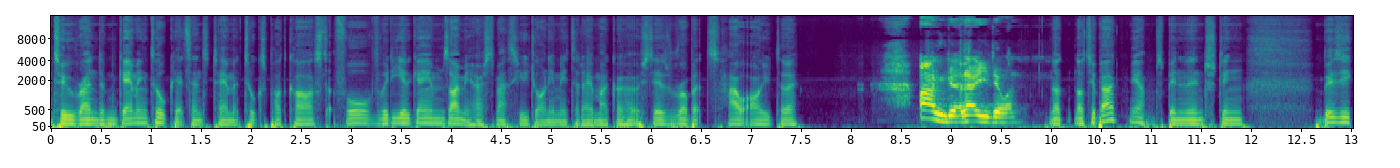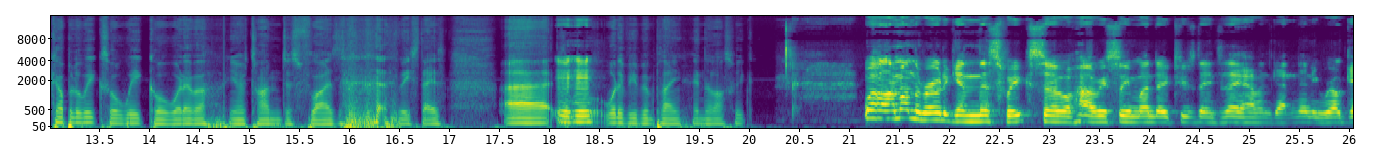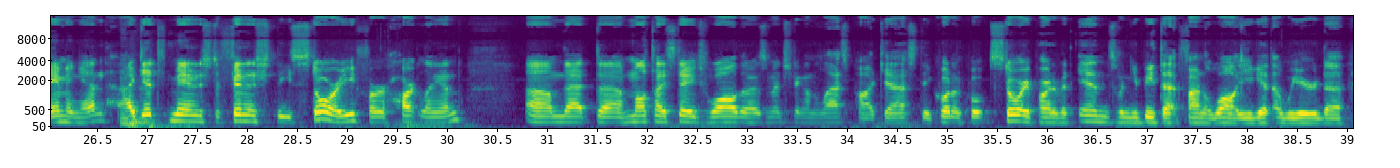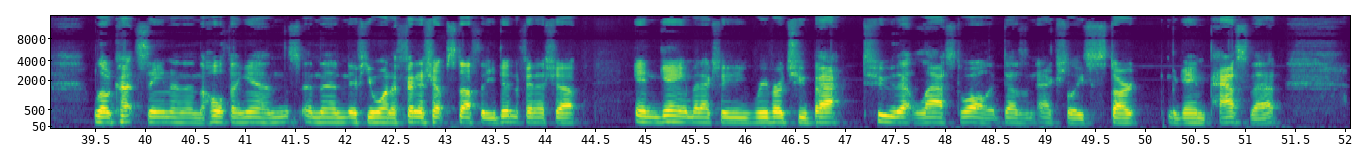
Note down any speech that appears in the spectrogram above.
Welcome to Random Gaming Toolkit's Entertainment Talks podcast for video games. I'm your host Matthew. Joining me today, my co-host is Roberts. How are you today? I'm good. How are you doing? Not not too bad. Yeah, it's been an interesting, busy couple of weeks or week or whatever. You know, time just flies these days. Uh, Mhm. What have you been playing in the last week? Well, I'm on the road again this week, so obviously Monday, Tuesday, and today I haven't gotten any real gaming in. I Mhm. did manage to finish the story for Heartland, um, that uh, multi-stage wall that I was mentioning on the last podcast. The quote-unquote story part of it ends when you beat that final wall. You get a weird uh, little cutscene, and then the whole thing ends. And then if you want to finish up stuff that you didn't finish up in game, it actually reverts you back to that last wall. It doesn't actually start the game past that.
